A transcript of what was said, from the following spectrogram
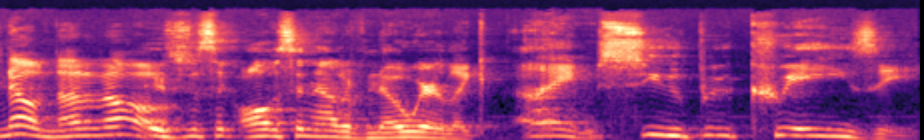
no, not at all. It's just like all of a sudden out of nowhere, like, I'm super crazy.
